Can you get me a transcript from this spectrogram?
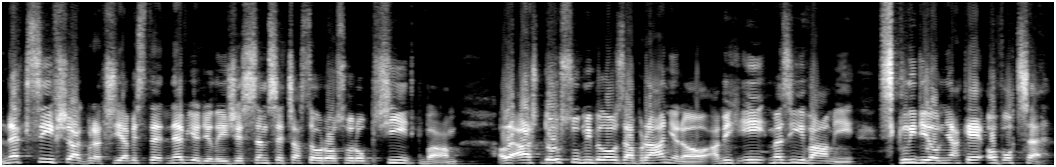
Nechci však, bratři, abyste nevěděli, že jsem se často rozhodl přijít k vám, ale až dosud mi bylo zabráněno, abych i mezi vámi sklidil nějaké ovoce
